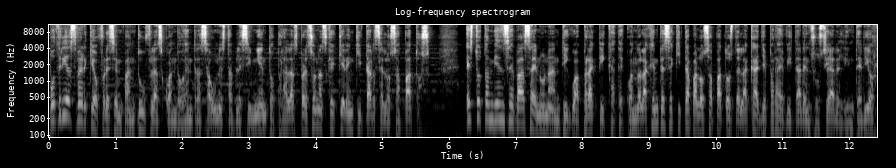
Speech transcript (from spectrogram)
Podrías ver que ofrecen pantuflas cuando entras a un establecimiento para las personas que quieren quitarse los zapatos. Esto también se basa en una antigua práctica de cuando la gente se quitaba los zapatos de la calle para evitar ensuciar el interior.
